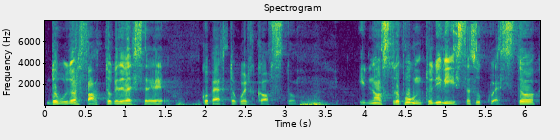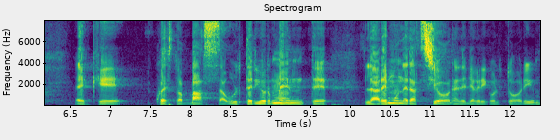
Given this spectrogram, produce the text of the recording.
dovuto al fatto che deve essere coperto quel costo. Il nostro punto di vista su questo è che questo abbassa ulteriormente la remunerazione degli agricoltori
